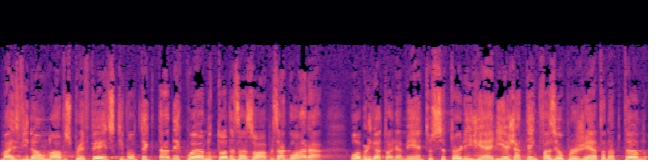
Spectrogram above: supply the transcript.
mas virão novos prefeitos que vão ter que estar adequando todas as obras. Agora, obrigatoriamente, o setor de engenharia já tem que fazer o projeto adaptando,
